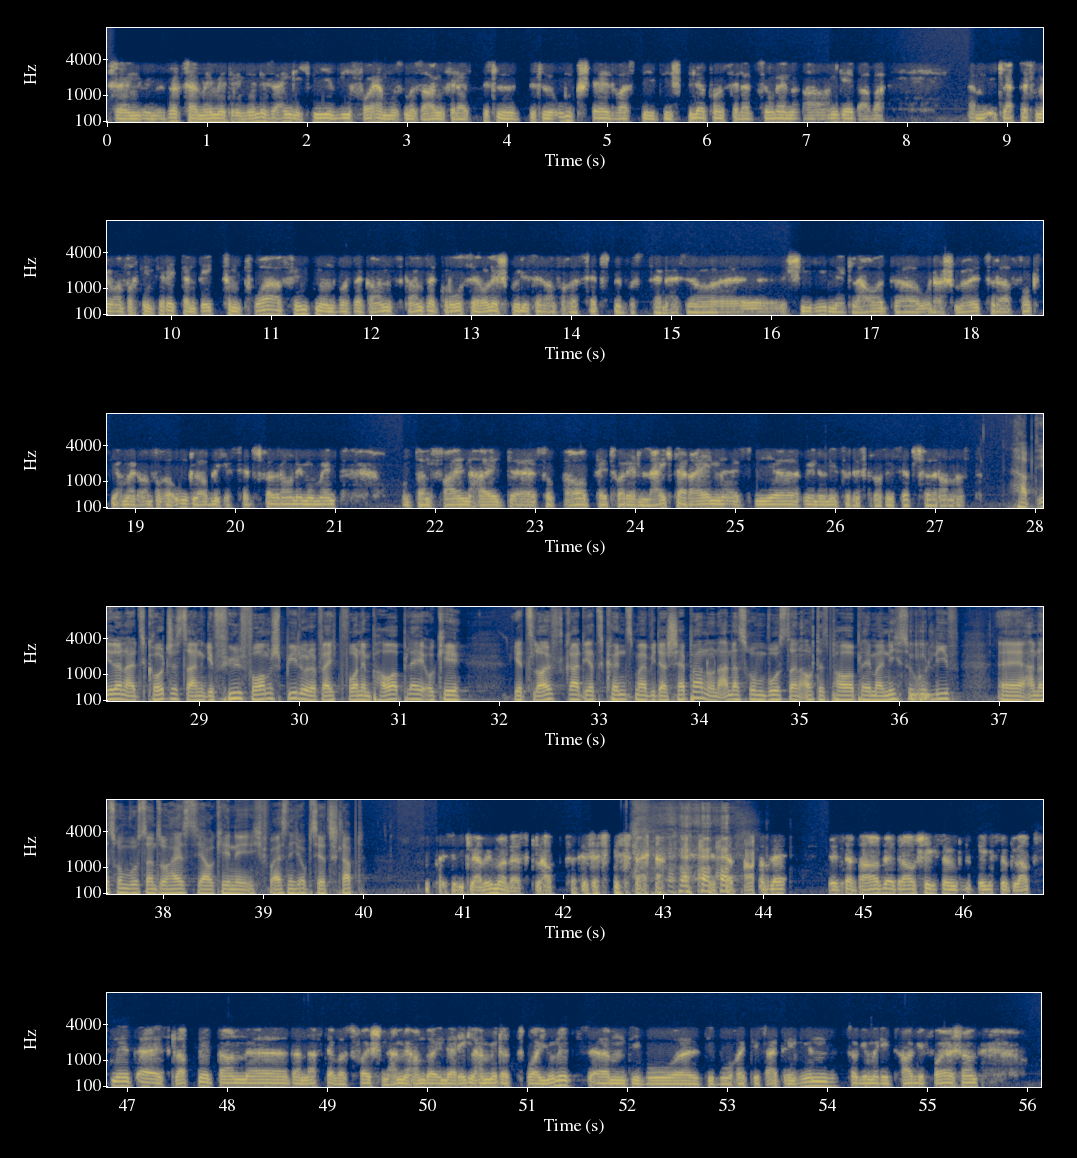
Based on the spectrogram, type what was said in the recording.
Schön, wird halt wenn wir trainieren, ist eigentlich wie, wie vorher, muss man sagen, vielleicht ein bisschen, bisschen umgestellt, was die, die Spielerkonstellationen äh, angeht, aber ähm, ich glaube, dass wir einfach den direkten Weg zum Tor erfinden und was eine ganz, ganz eine große Rolle spielt, ist halt einfach ein Selbstbewusstsein. Also äh, Ski, McLeod äh, oder Schmölz oder Fox, die haben halt einfach ein unglaubliches Selbstvertrauen im Moment und dann fallen halt äh, so Powerplay-Tore leichter rein, als wir, wenn du nicht so das große Selbstvertrauen hast. Habt ihr dann als Coaches da ein Gefühl vorm Spiel oder vielleicht vor einem Powerplay, okay, jetzt läuft gerade, jetzt können es mal wieder scheppern und andersrum, wo es dann auch das Powerplay mal nicht so gut lief, äh, andersrum, wo es dann so heißt, ja, okay, nee, ich weiß nicht, ob es jetzt klappt? Also ich glaube immer, dass es klappt. Also es ist, der Powerplay, wenn du ein Powerplay draufschickst und denkst, du glaubst nicht, äh, es klappt nicht, dann, äh, dann läuft ja was falsch. Nein, wir haben da in der Regel haben wir da zwei Units, ähm, die wo, die wo halt das auch trainieren, sage ich mal, die Tage vorher schon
